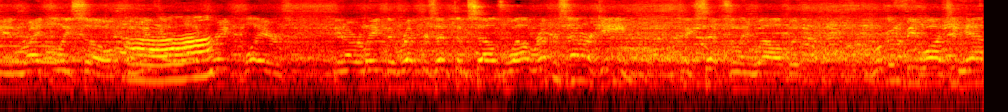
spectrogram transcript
and rightfully so. We've got a lot of great players in our league that represent themselves well, represent our game exceptionally well. But we're going to be watching him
